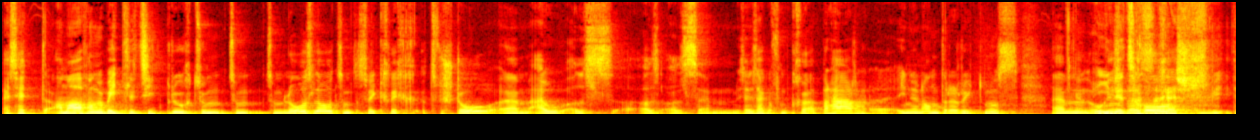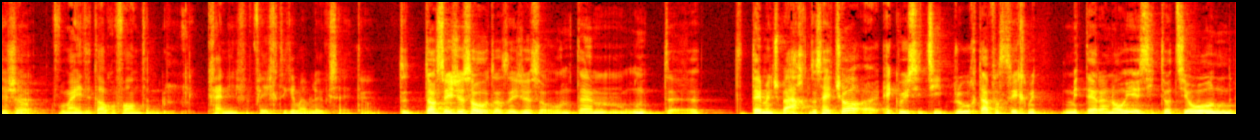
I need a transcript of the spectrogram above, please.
es hat am Anfang ein bisschen Zeit gebraucht, zum, zum, zum Loslassen, um das wirklich zu verstehen. Ähm, auch als, als, als ähm, wie soll ich sagen, vom Körper her äh, in einen anderen Rhythmus ähm, ja, reinzukommen. Du hast ja vom einen Tag auf den anderen keine Verpflichtungen mehr, blöd gesagt. Ja. Das ist ja so, das ist ja so. Und, ähm, und äh, dementsprechend, das hat schon eine gewisse Zeit gebraucht, einfach sich mit, mit dieser neuen Situation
